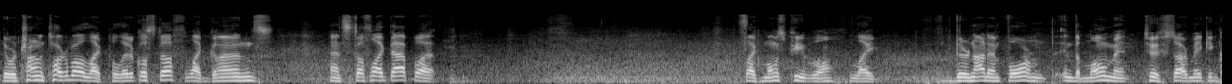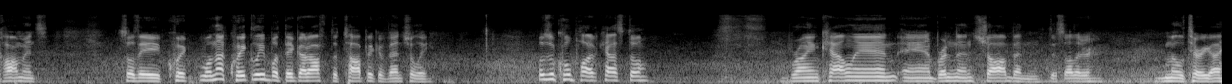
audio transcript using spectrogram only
They were trying to talk about like political stuff, like guns and stuff like that, but it's like most people, like they're not informed in the moment to start making comments. So they quick, well, not quickly, but they got off the topic eventually. It was a cool podcast though. Bryan Callen and Brendan Schaub and this other military guy.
